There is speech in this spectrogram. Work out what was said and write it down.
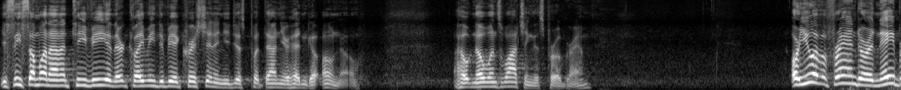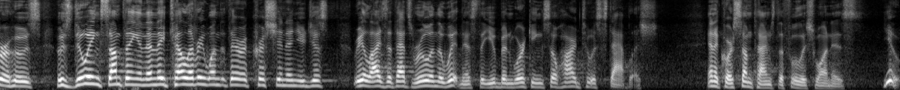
you see someone on a TV and they're claiming to be a Christian, and you just put down your head and go, oh no. I hope no one's watching this program. Or you have a friend or a neighbor who's, who's doing something and then they tell everyone that they're a Christian and you just realize that that's ruined the witness that you've been working so hard to establish. And of course, sometimes the foolish one is you.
